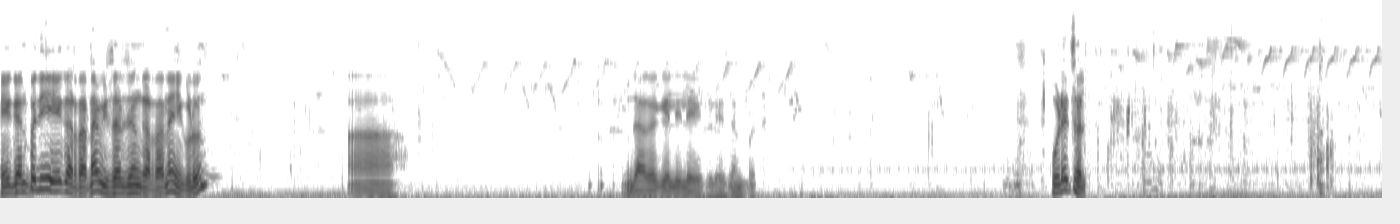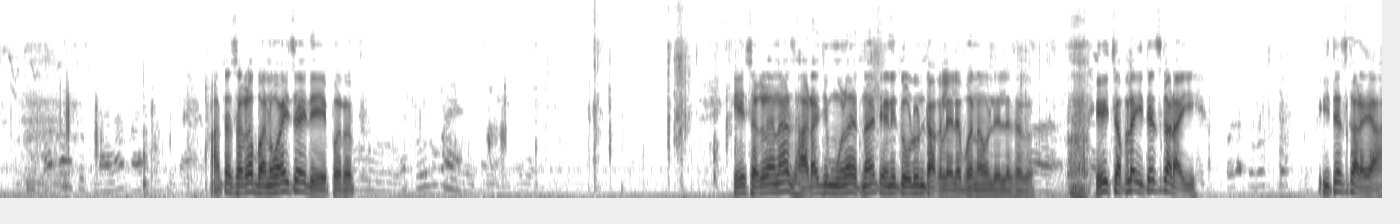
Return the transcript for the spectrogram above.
हे गणपती हे करतात ना विसर्जन करतात ना इकडून? जागा गेलेली आहे इकडे गणपती. पुढे चल. आता सगळं बनवायचं आहे ते परत. हे सगळं ना झाडाची मुळं आहेत ना त्यांनी तोडून टाकलेलं बनवलेलं सगळं. हे चपला इथेच काढा आई. इथेच काढा या.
